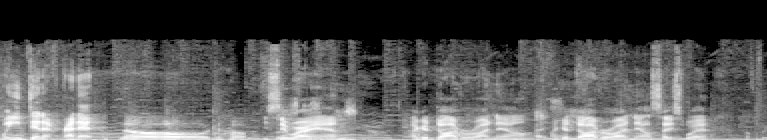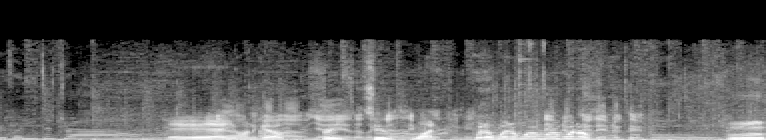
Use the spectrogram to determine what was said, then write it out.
We did it, Reddit. No, no. You see where I am? I could dive it right now. I could dive it right now, say swear. Yeah, yeah, yeah. You want to go? Three, two, one. Widow, widow, widow, widow, widow. Mm. Ooh,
